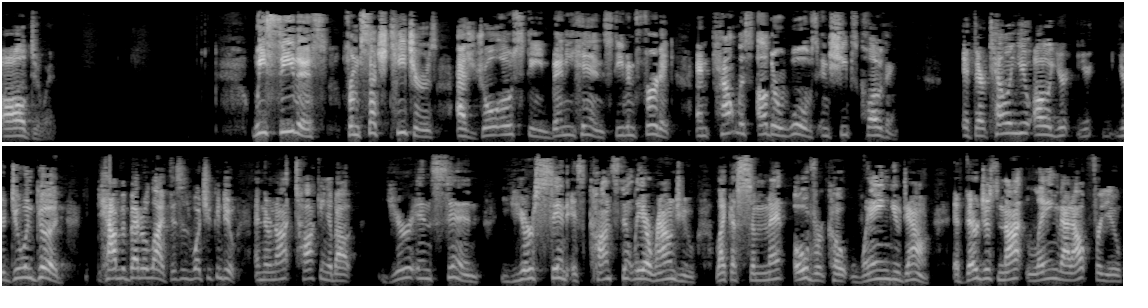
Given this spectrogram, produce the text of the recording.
all do it. We see this from such teachers as Joel Osteen, Benny Hinn, Steven Furtick, and countless other wolves in sheep's clothing. If they're telling you, "Oh, you're you're, you're doing good, have a better life. This is what you can do," and they're not talking about you're in sin, your sin is constantly around you like a cement overcoat weighing you down. If they're just not laying that out for you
